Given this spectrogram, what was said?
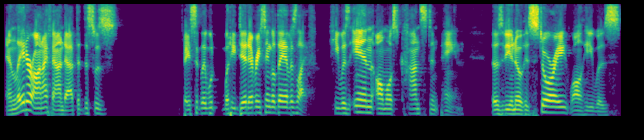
And later on, I found out that this was basically what, he did every single day of his life. He was in almost constant pain. Those of you know his story, while he was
